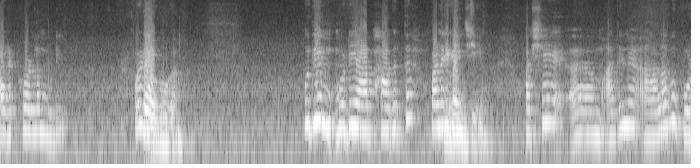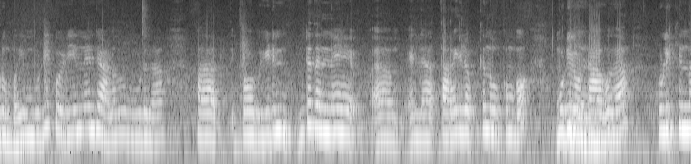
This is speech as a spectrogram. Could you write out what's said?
പഴക്കമുള്ള മുടി ഒഴിഞ്ഞു പോകാം. പുതിയ മുടി ആ ഭാഗത്ത് വളരുകയും ചെയ്യും. പക്ഷേ അതിന് അളവ് കൂടുമ്പോൾ ഈ മുടി കൊഴിയുന്നതിന്റെ അളവ് കൂടുക ഇപ്പോൾ വീടിന്റെ തന്നെ എല്ലാ തറയിലൊക്കെ നോക്കുമ്പോൾ മുടി ഉണ്ടാവുക കുളിക്കുന്ന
